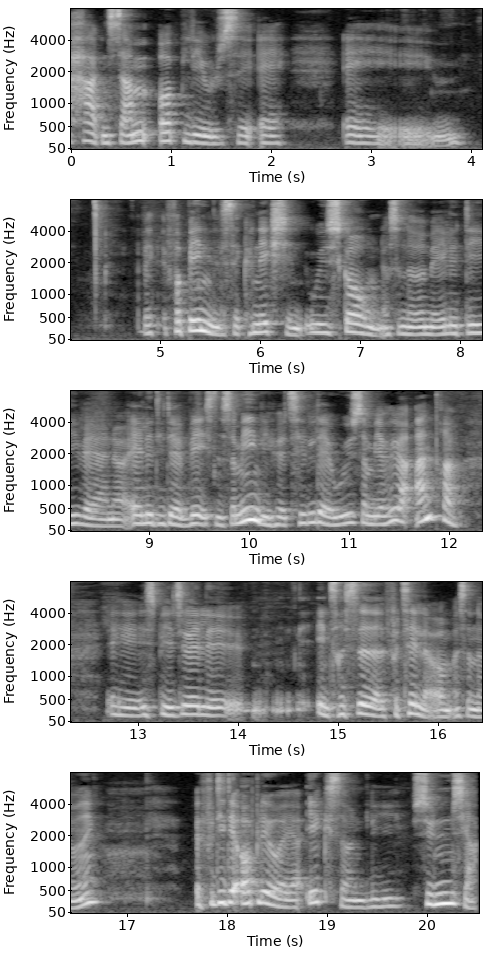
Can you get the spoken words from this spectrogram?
har den samme oplevelse af, af øh, forbindelse, connection ude i skoven og sådan noget med alle deværende og alle de der væsener, som egentlig hører til derude, som jeg hører andre øh, spirituelle interesserede fortæller om og sådan noget. Ikke? Fordi det oplever jeg ikke sådan lige, synes jeg.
